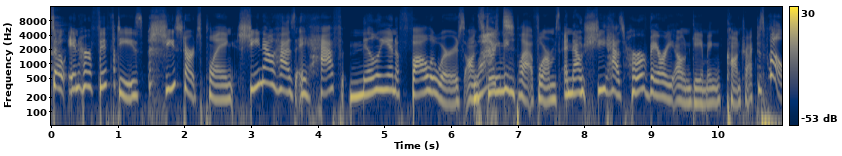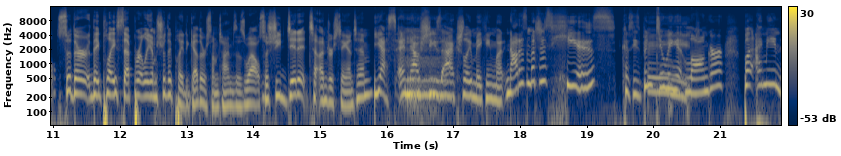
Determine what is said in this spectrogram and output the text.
So in her 50s, she starts playing. She now has a half million followers on What? streaming platforms, and now she has her very own gaming contract as well. So they're they play separately. I'm sure they play together sometimes as well. So she did it to understand him. Yes, and now she's actually making money. Not as much as he is, because he's been doing it longer. But I mean,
